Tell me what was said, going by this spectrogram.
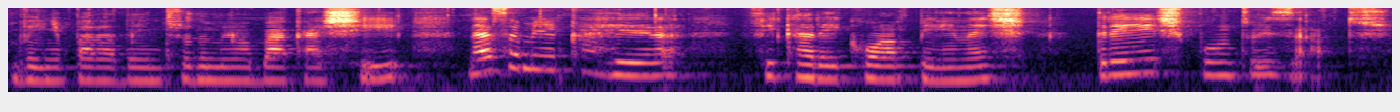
Venho para dentro do meu abacaxi. Nessa minha carreira, ficarei com apenas três pontos altos.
